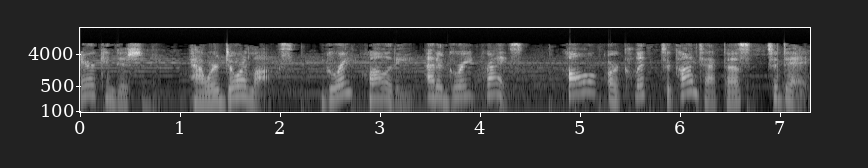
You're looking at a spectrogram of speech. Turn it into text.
air conditioning, power door locks. Great quality at a great price. Call or click to contact us today.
